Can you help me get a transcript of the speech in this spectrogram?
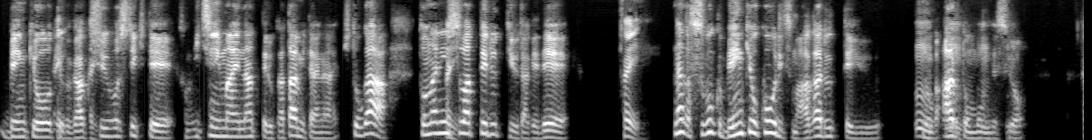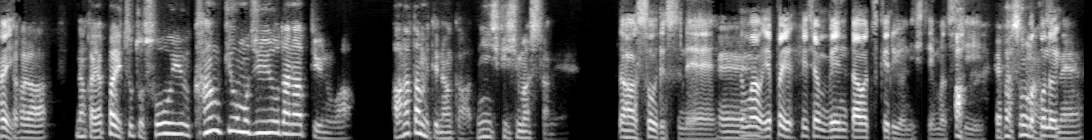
勉強というかはい学習をしてきて、その一人前になってる方みたいな人が隣に座ってるっていうだけで、はい。なんかすごく勉強効率も上がるっていううんのがあると思うんですよ。。はいだ。から、なんかやっぱりちょっとそういう環境も重要だなっていうのは、改めてなんか認識しましたね。ああ、そうですね。えーまあ、やっぱり弊社もメンターはつけるようにしていますあし、やっぱそうなんですね。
